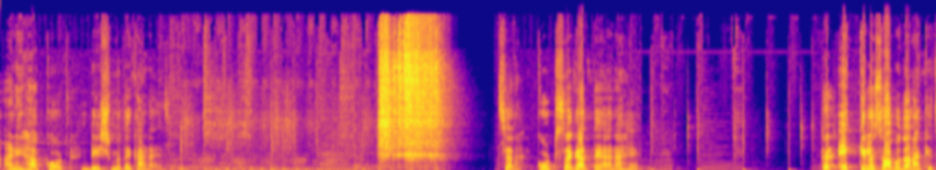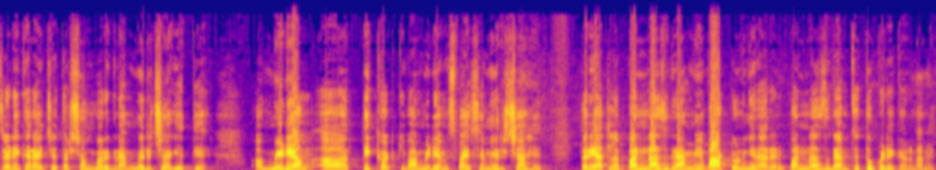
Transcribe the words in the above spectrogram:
आणि हा कोट डिशमध्ये काढायचा. चला कोट सगळा तयार आहे. तर एक किलो साबुदाणा खिचडी करायची आहे तर शंभर ग्रॅम मिरच्या घेते. मीडियम तिखट किंवा मीडियम स्पायसी मिरच्या आहेत. तर यातलं पन्नास ग्रॅम मी वाटून घेणार आहे पन्नास ग्रॅमचे तुकडे करणार आहेत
